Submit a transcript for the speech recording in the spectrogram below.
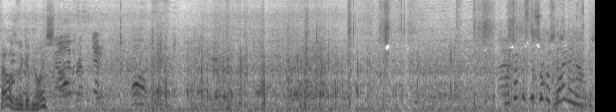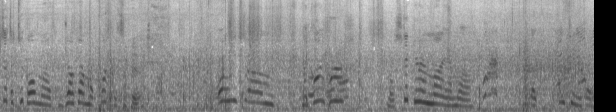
That wasn't a good noise. no, it was a stick. My tractor feels so much lighter now since I took all my junk out of my pockets. Or at least, um, my contours, my sticker, and my, um, uh, like, painting thing.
